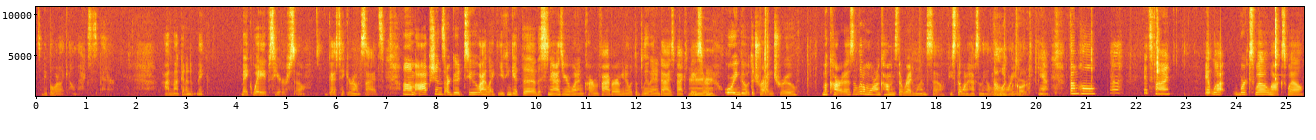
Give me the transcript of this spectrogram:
Some people are like, "Oh, Max is better." I'm not gonna make make waves here. So You guys take your own sides. Um, options are good too. I like that you can get the the snazzier one in carbon fiber, you know, with the blue anodized backspacer, Mm-hmm. or you can go with the tried and true. Micarta's a little more uncommon as the red one, so if you still want to have something a little like more micarta. unique. Yeah. Thumb hole, eh, it's fine. It lo- works well, locks well.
